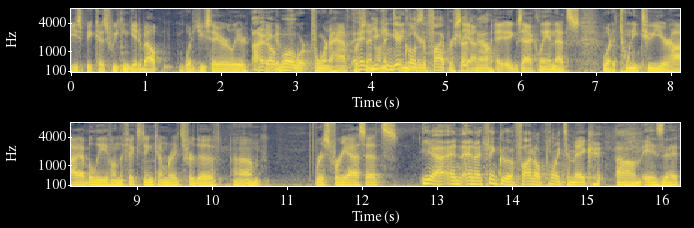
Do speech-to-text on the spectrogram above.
maturities because we can get about, what did you say earlier? I- uh, Jacob? well, four, four and a half percent. you can get close 10-year. to 5% Yeah, now. Exactly. And that's what a 22 year high, I believe, on the fixed income rates for the um, risk free assets. Yeah, and, and I think the final point to make um, is that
